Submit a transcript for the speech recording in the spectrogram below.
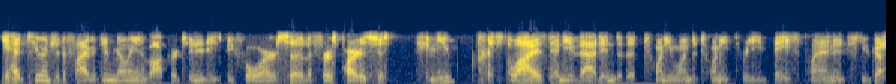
you had 200 to 500 million of opportunities before. So the first part is just have you crystallized any of that into the 21 to 23 base plan? If you've got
